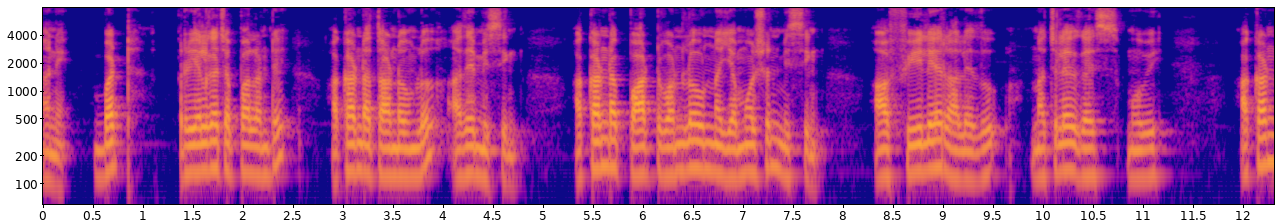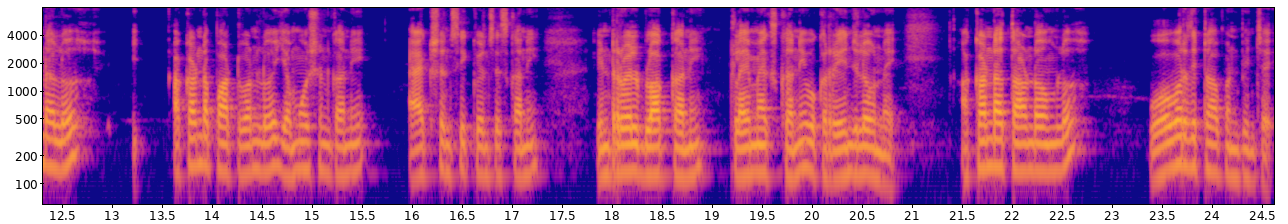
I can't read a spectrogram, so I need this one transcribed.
అని. బట్ రియల్గా చెప్పాలంటే అఖండ తాండవంలో అదే మిస్సింగ్. అఖండ పార్ట్ వన్లో ఉన్న ఎమోషన్ మిస్సింగ్. ఆ ఫీలే రాలేదు. నచ్చలేదు గైస్ మూవీ. అఖండలో అఖండ పార్ట్ వన్లో ఎమోషన్ కానీ యాక్షన్ సీక్వెన్సెస్ కానీ ఇంటర్వెల్ బ్లాక్ కానీ క్లైమాక్స్ కానీ ఒక రేంజ్లో ఉన్నాయి. అఖండ తాండవంలో ఓవర్ ది టాప్ అనిపించాయి.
